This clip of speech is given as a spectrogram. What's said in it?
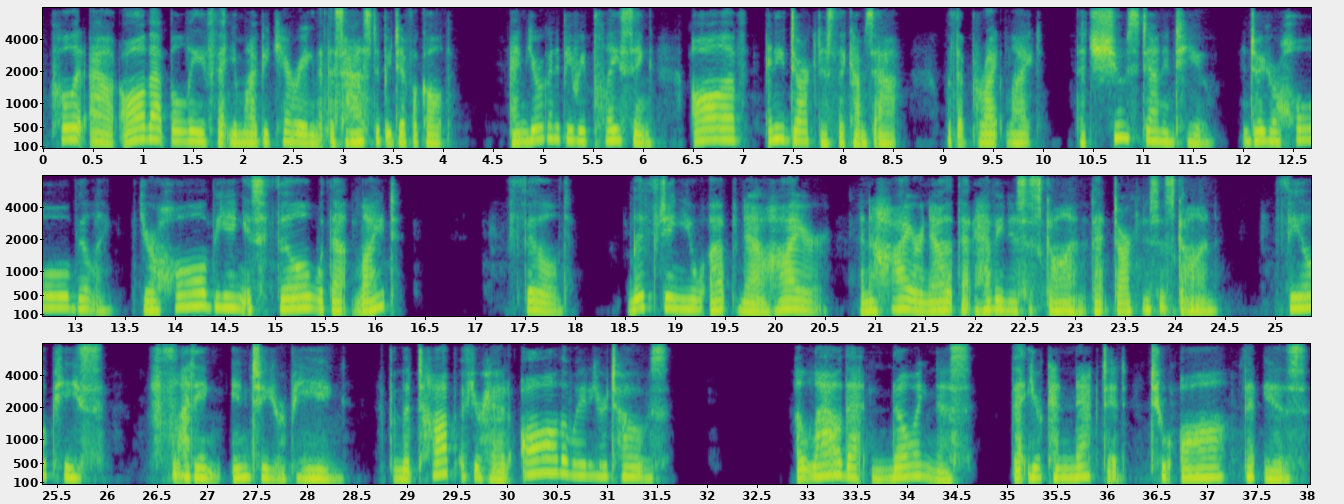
pull it out, all that belief that you might be carrying that this has to be difficult. And you're going to be replacing all of any darkness that comes out with a bright light that shoots down into you, into your whole being, your whole being is filled with that light, filled, lifting you up now higher and higher now that that heaviness is gone, that darkness is gone. feel peace flooding into your being from the top of your head all the way to your toes. Allow that knowingness that you're connected to all that is.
